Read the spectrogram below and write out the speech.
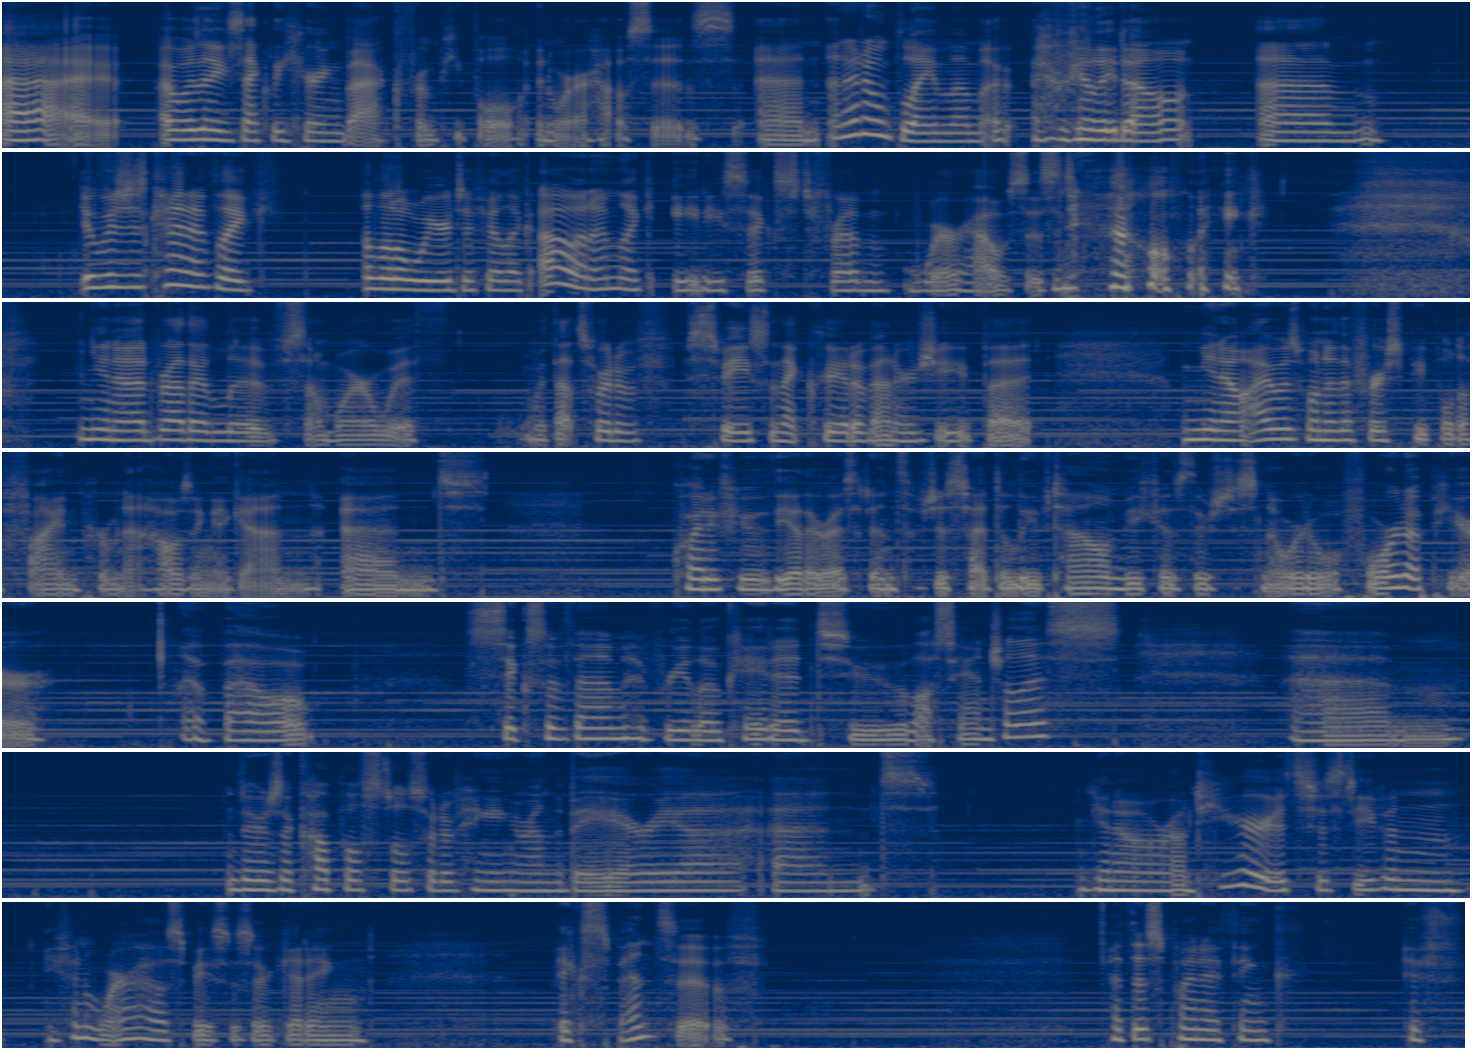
uh, I wasn't exactly hearing back from people in warehouses, and, and I don't blame them, I, I really don't. Um, it was just kind of like a little weird to feel like, oh, and I'm like 86th from warehouses now, like, you know, I'd rather live somewhere with, with that sort of space and that creative energy, but you know, I was one of the first people to find permanent housing again, and quite a few of the other residents have just had to leave town because there's just nowhere to afford up here. About six of them have relocated to Los Angeles. Um, there's a couple still sort of hanging around the Bay Area, and you know, around here, it's just even even warehouse spaces are getting expensive at this point, I think if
